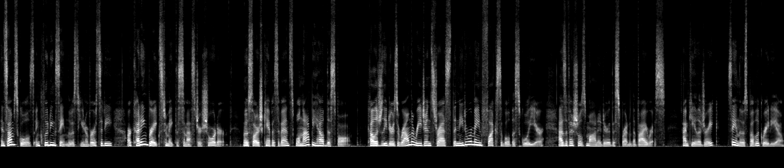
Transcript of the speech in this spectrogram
And some schools, including St. Louis University, are cutting breaks to make the semester shorter. Most large campus events will not be held this fall. College leaders around the region stress the need to remain flexible this school year as officials monitor the spread of the virus. I'm Kayla Drake, St. Louis Public Radio.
